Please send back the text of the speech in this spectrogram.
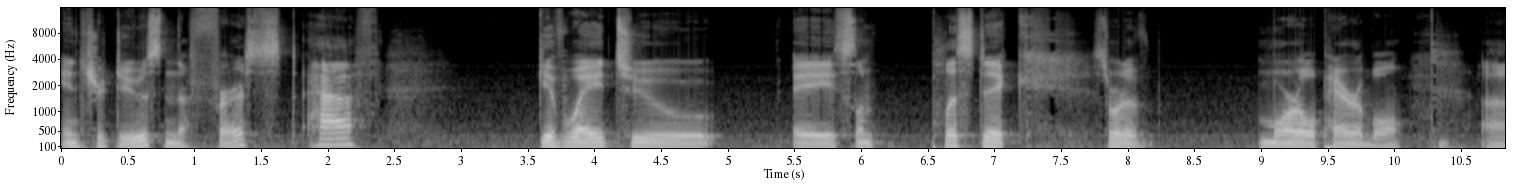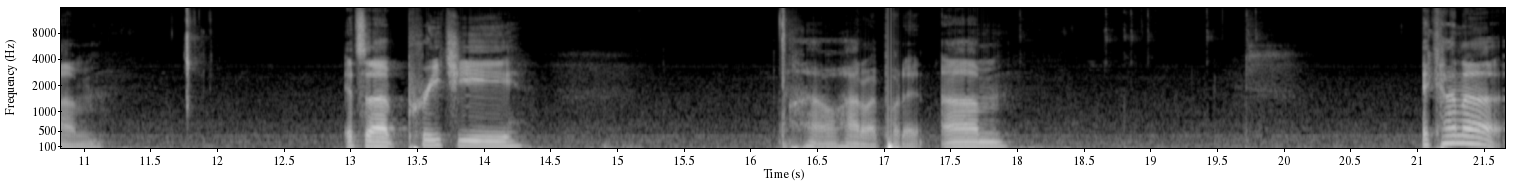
introduced in the first half give way to a simplistic sort of moral parable. Um, it's a preachy. How how do I put it? Um, it kind of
